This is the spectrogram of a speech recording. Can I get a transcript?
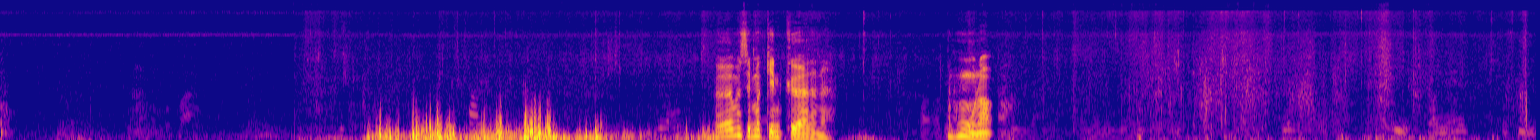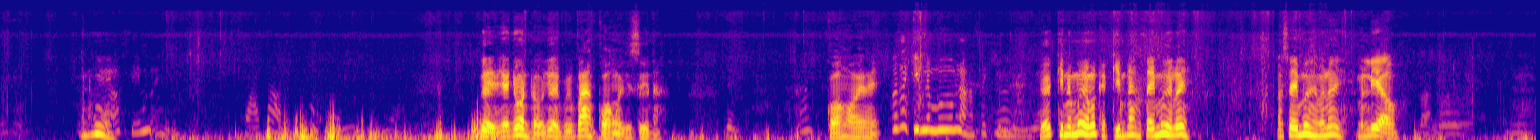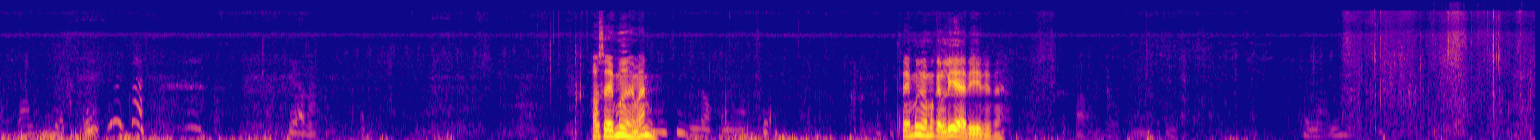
เออ มันสิมากินเกลือน่ะนะมันหูเนาะมันหู เอาซิมไอ้ขวาเสา เอ้ยอย่าโยนเถอะเอ้ยไปบ้างกองไว้ซื่อๆน่ะกองเอาไว้ให้ก็จะกินน้ำมือมันหรอจะกินน้ำเออกินน้ำมือมันก็กินนะใส่มือเลยเอาใส่มือให้มันเลย มันเลี้ยวปลาน้อยแค่น่ะเอาใส่มือให้มันสิ่งดอกเนี่ยใส่มือมันก็เลี้ยดีเลยนะ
